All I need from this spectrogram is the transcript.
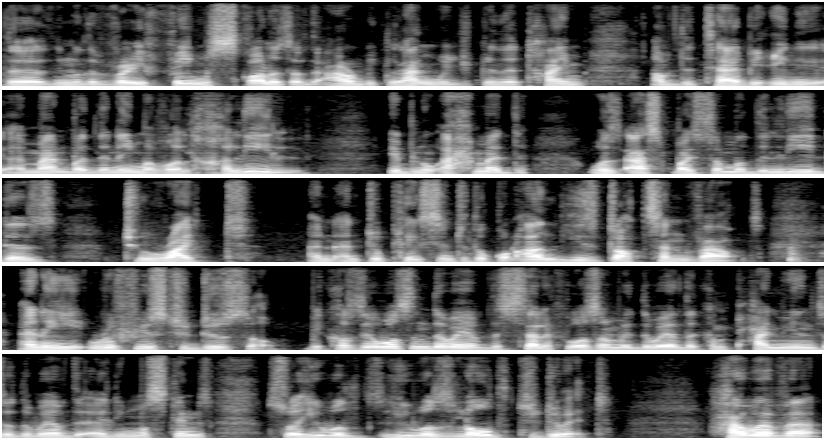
the, you know, the very famous scholars of the Arabic language during the time of the Tabi'in, a man by the name of Al Khalil ibn Ahmad, was asked by some of the leaders to write and, and to place into the Quran these dots and vowels. And he refused to do so because it wasn't the way of the Salaf, it wasn't the way of the companions or the way of the early Muslims, so he was, he was loath to do it. However,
